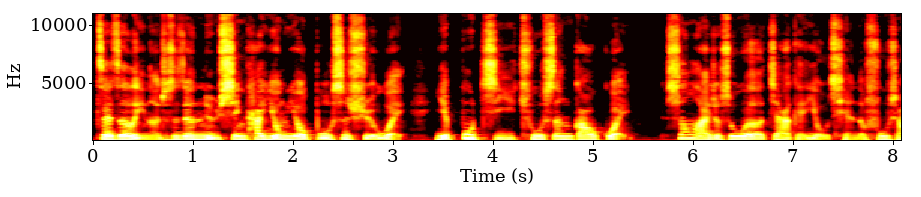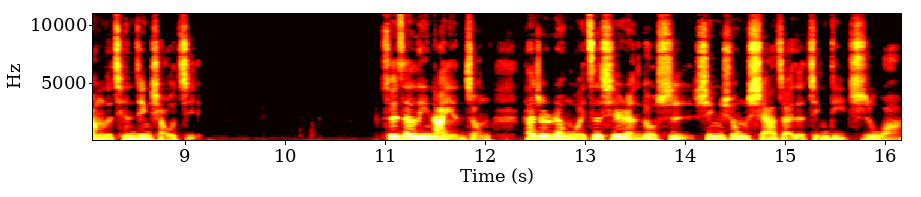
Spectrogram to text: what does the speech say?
在这里呢，就是这个女性她拥有博士学位，也不及出身高贵。生来就是为了嫁给有钱的富商的千金小姐，所以在丽娜眼中，她就认为这些人都是心胸狭窄的井底之蛙。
